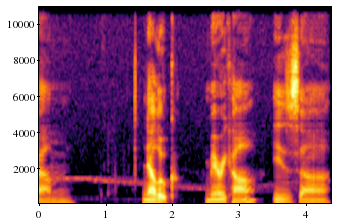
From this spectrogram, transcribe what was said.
Um, now look, Mary Karr is uh,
